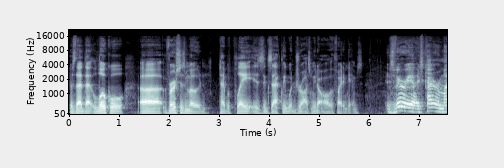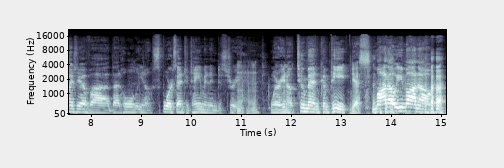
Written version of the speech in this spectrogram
there's that that local uh, versus mode type of play is exactly what draws me to all the fighting games. It's very. Uh, it kind of reminds me of uh, that whole, you know, sports entertainment industry, where you know two men compete. Yes. Mono e mono.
